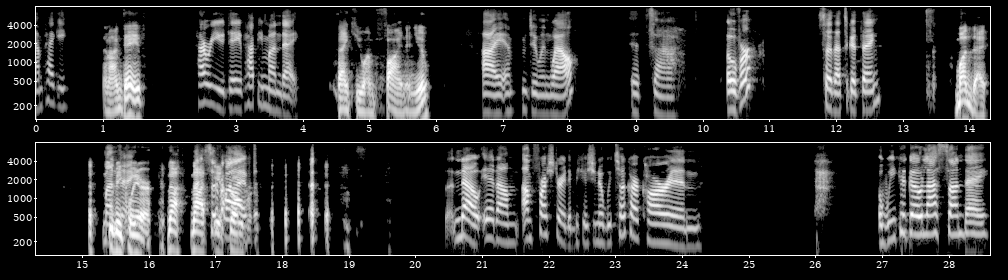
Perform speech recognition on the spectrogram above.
I'm Peggy. And I'm Dave. How are you, Dave? Happy Monday. Thank you. I'm fine. And you? I am doing well. It's uh, over, so that's a good thing. Monday. to be clear, not not it's survived. over. No, it um I'm frustrated because you know we took our car in a week ago last Sunday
